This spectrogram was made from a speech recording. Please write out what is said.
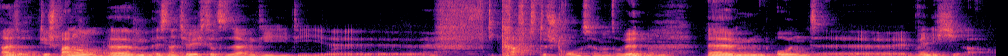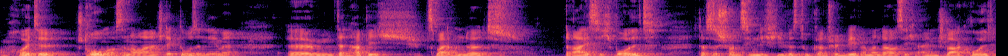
Also, die Spannung ähm, ist natürlich sozusagen die, die, äh, die Kraft des Stroms, wenn man so will. Mhm. Ähm, und äh, wenn ich heute Strom aus der normalen Steckdose nehme, ähm, dann habe ich 230 Volt. Das ist schon ziemlich viel, das tut ganz schön weh, wenn man da sich einen Schlag holt.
